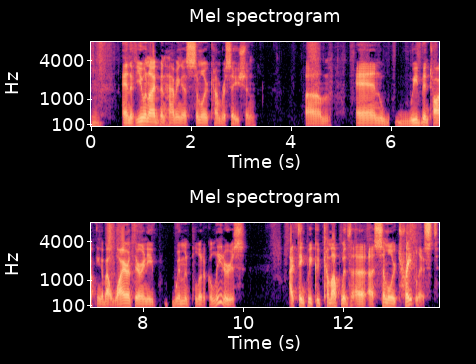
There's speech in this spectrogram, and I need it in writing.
Hmm. And if you and I had been having a similar conversation, um, and we'd been talking about why aren't there any women political leaders, I think we could come up with a, a similar trait list.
